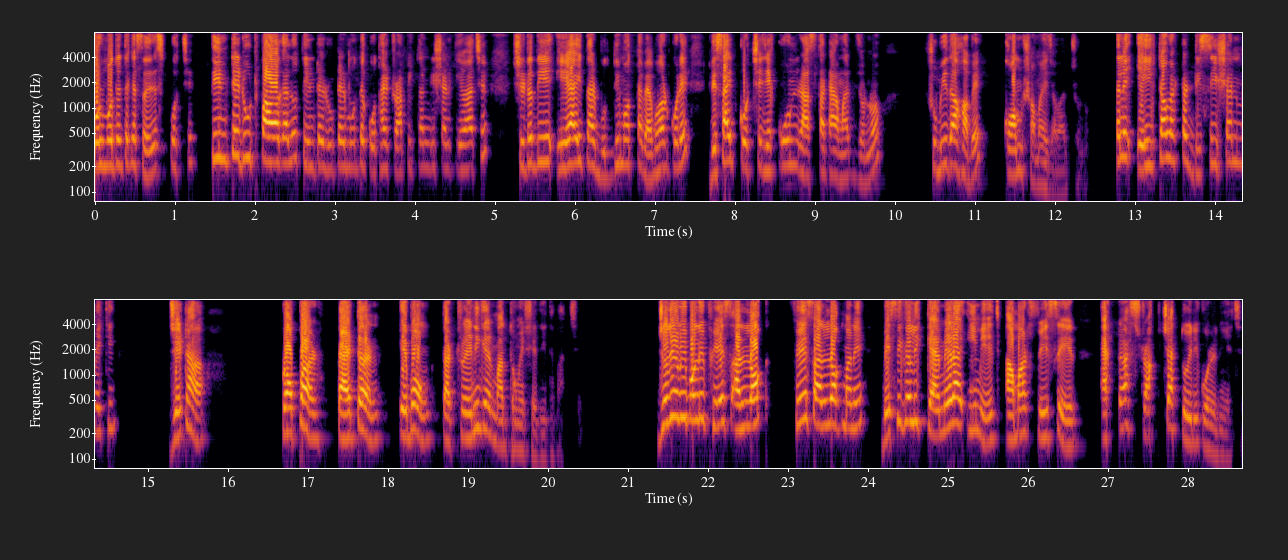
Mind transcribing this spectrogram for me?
ওর মধ্যে থেকে সাজেস্ট করছে। তিনটে রুট পাওয়া গেল, তিনটে রুটের মধ্যে কোথায় ট্রাফিক কন্ডিশন কি আছে, সেটা দিয়ে এআই তার বুদ্ধিমত্তা ব্যবহার করে ডিসাইড করছে যে কোন রাস্তাটা আমার জন্য সুবিধা হবে কম সময়ে যাওয়ার জন্য। তাহলে এইটাও একটা ডিসিশন মেকিং যেটা প্রপার প্যাটার্ন এবং তার ট্রেনিং এর মাধ্যমে সে দিতে পারছে। যদি আমি বলি ফেস আনলক ফেস আনলক মানে বেসিক্যালি ক্যামেরা ইমেজ আমার ফেসের একটা স্ট্রাকচার তৈরি করে নিয়েছে।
